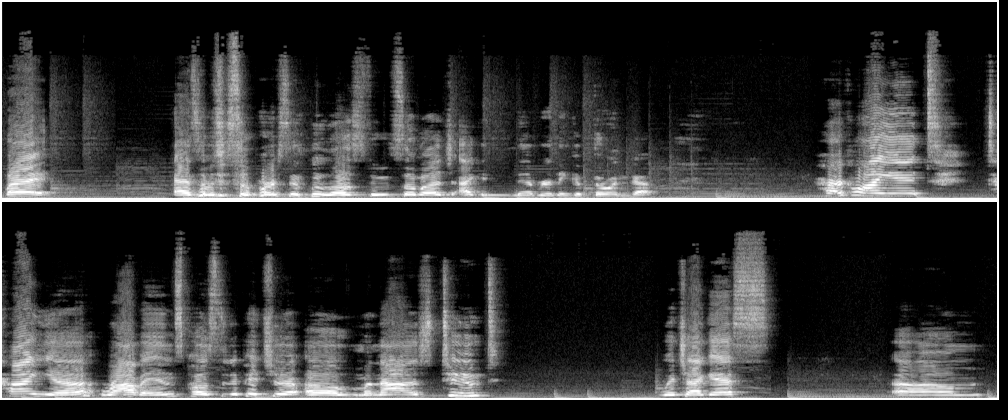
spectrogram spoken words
But as I'm just a person who loves food so much, I can never think of throwing up. Her client, Tanya Robbins, posted a picture of Menage Toot, which I guess um,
